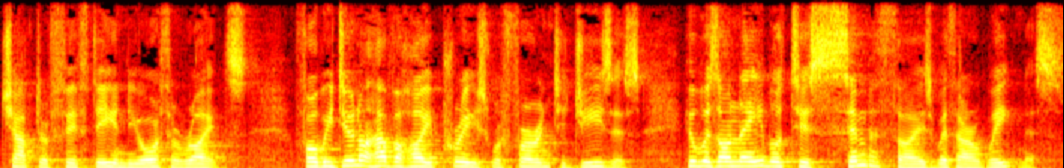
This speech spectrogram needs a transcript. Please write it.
chapter 15, the author writes For we do not have a high priest, referring to Jesus, who was unable to sympathize with our weakness,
